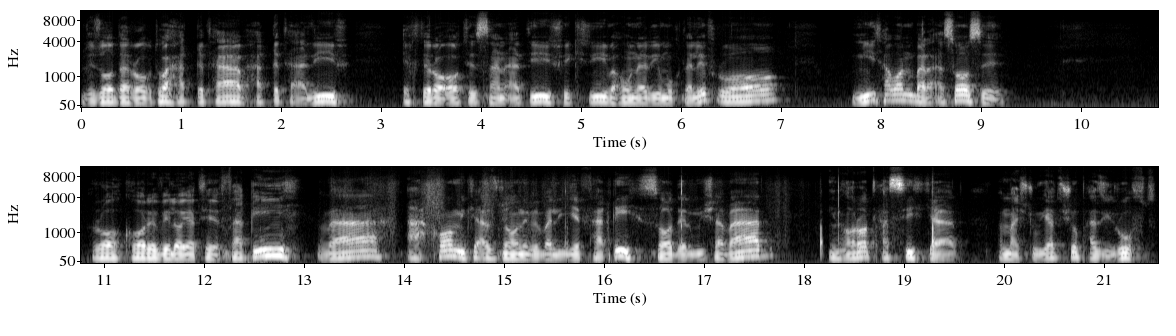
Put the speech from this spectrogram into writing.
لذا در رابطه با حق تب، حق تعلیف اختراعات صنعتی، فکری و هنری مختلف رو می توان بر اساس راهکار ولایت فقیه و احکامی که از جانب ولی فقیه صادر می شود اینها را تصحیح کرد و مشروعیتش رو پذیرفت.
